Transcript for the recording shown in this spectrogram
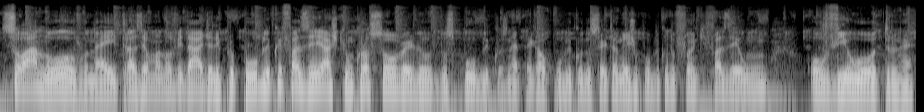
soar novo, né? E trazer uma novidade ali pro público e fazer, acho que um crossover do, dos públicos, né? Pegar o público do sertanejo, o público do funk e fazer um ouvir o outro, né?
